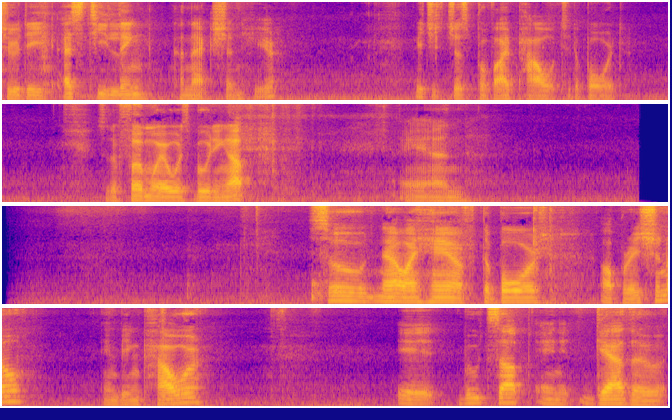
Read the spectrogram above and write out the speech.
to the ST-Link connection here, which just provide power to the board. So the firmware was booting up. And so now I have the board operational and being power it boots up and it gather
